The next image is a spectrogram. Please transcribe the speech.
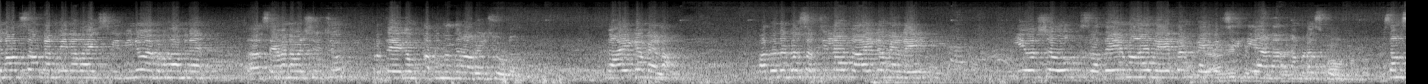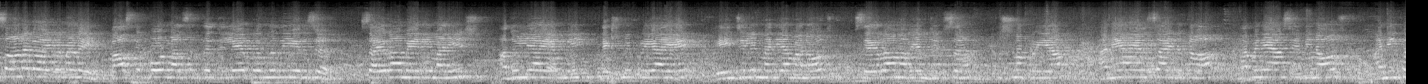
യുവജനോത്സവം കൺവീനറായി ശ്രീ വിനു എബ്രഹാമിന് സേവനമനുഷ്ഠിച്ചു. പ്രത്യേകം അഭിനന്ദനം അറിയിച്ചുള്ളൂ. കായികമേള. പത്തനംതിട്ട സബ് ജില്ലാ കായികമേളയിൽ ഈ വർഷവും ശ്രദ്ധേയമായ നേട്ടം കൈവരിച്ചിരിക്കുകയാണ് നമ്മുടെ സ്കൂൾ. സംസ്ഥാന കായികമേളയിൽ ബാസ്കറ്റ്ബോൾ മത്സരത്തിൽ ജില്ലയെ പ്രതിനിധീകരിച്ച് Saira Mary Manish Athulya M E Lakshmipriya A Angeline Maria Manoj Saira Mariyam Gipson Krishnapriya Anaya Elsa ഇടുക്കള അഭിനയ സി ബിനോജ് അനിക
